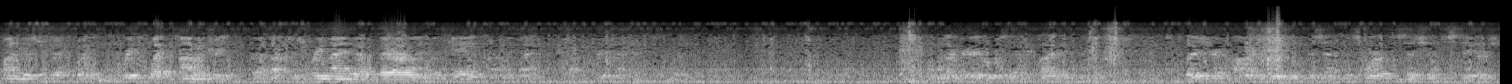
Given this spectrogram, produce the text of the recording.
fundus reflectometry. Uh, Drs. Freeman, Barrow, and McKay, only minutes. Dr. I'm glad it's a pleasure and honor to be able to present this work to such a distinguished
